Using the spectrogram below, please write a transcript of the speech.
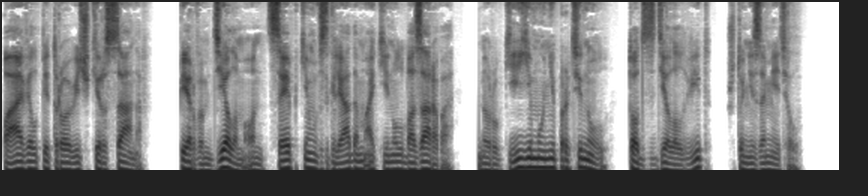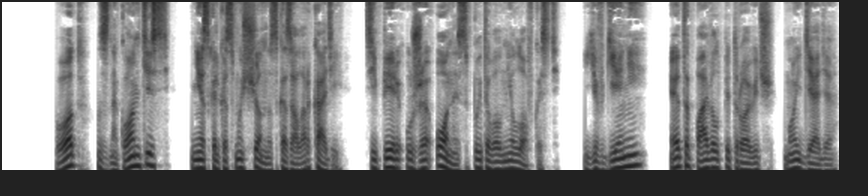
Павел Петрович Кирсанов. Первым делом он цепким взглядом окинул Базарова, но руки ему не протянул, тот сделал вид, что не заметил. «Вот, знакомьтесь», — несколько смущенно сказал Аркадий. Теперь уже он испытывал неловкость. «Евгений — это Павел Петрович, мой дядя».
